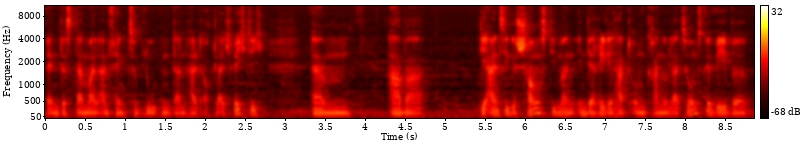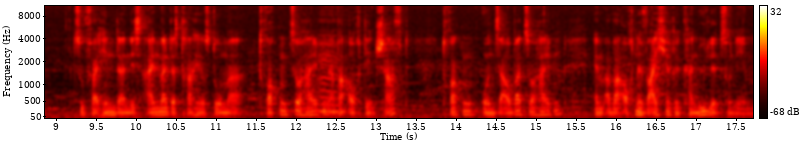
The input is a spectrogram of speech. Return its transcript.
wenn das dann mal anfängt zu bluten, dann halt auch gleich richtig. Ähm, aber die einzige Chance, die man in der Regel hat, um Granulationsgewebe zu verhindern, ist einmal das Tracheostoma trocken zu halten, mhm. aber auch den Schaft trocken und sauber zu halten, ähm, aber auch eine weichere Kanüle zu nehmen.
